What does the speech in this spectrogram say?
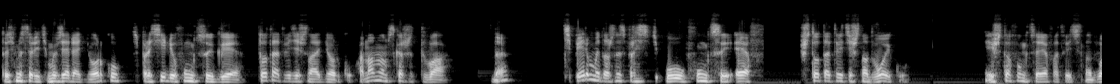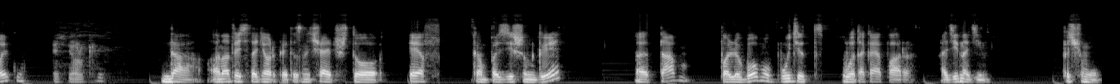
То есть мы, смотрите, мы взяли однерку, спросили у функции g, кто ты ответишь на однерку? Она нам скажет 2. Да? Теперь мы должны спросить у функции f, что ты ответишь на двойку? И что функция f ответит на двойку? Пятеркой. Да, она ответит однеркой. Это означает, что f composition g, э, там по-любому будет вот такая пара. 1-1. Почему?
